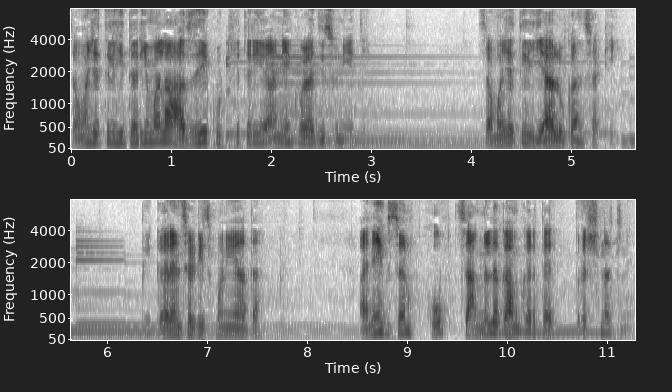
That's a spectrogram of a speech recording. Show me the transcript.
समाजातील ही दरी मला आजही कुठेतरी अनेक वेळा दिसून येते. समाजातील या लोकांसाठी भिकाऱ्यांसाठीच म्हणूया आता. अनेक जण खूप चांगलं काम करत आहेत प्रश्नच नाही.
